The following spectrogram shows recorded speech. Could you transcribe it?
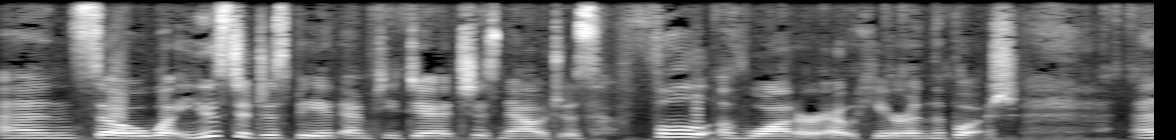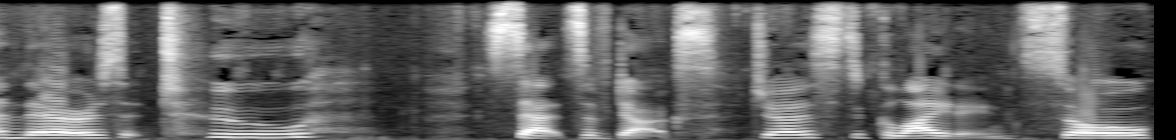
And so, what used to just be an empty ditch is now just full of water out here in the bush and there's two sets of ducks just gliding so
